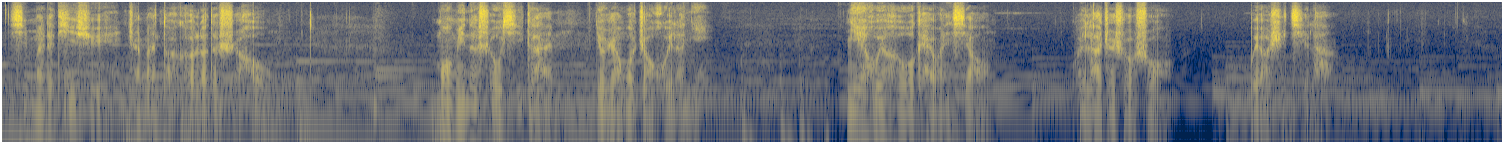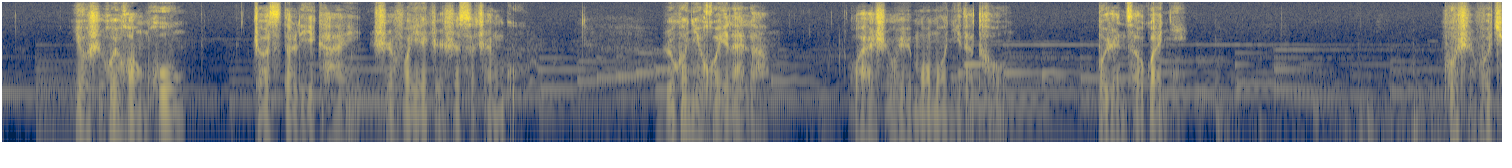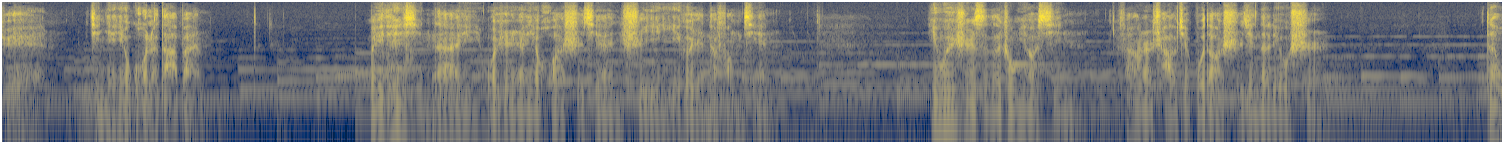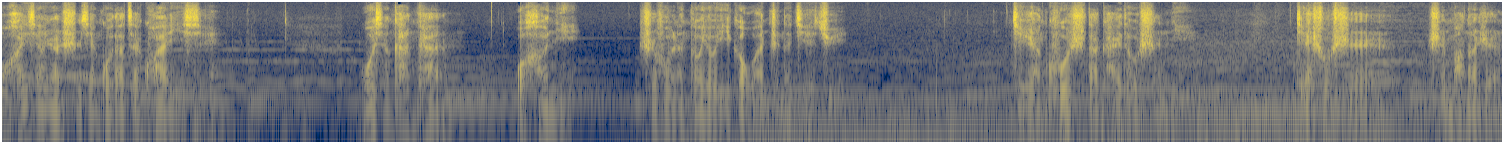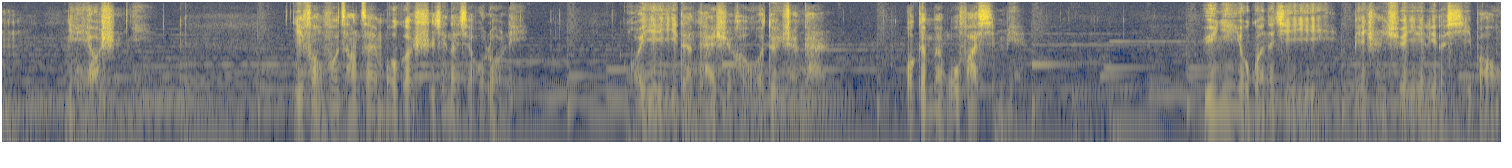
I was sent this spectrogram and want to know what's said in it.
新买的 T 恤沾满可乐的时候，莫名的熟悉感又让我找回了你。你也会和我开玩笑，会拉着手说：“不要生气了。”有时会恍惚，这次的离开是否也只是次整蛊？如果你回来了，我还是会摸摸你的头，不忍责怪你。不知不觉，今年又过了大半。每天醒来，我仍然要花时间适应一个人的房间，因为日子的重要性，反而察觉不到时间的流逝。但我很想让时间过得再快一些。我想看看，我和你是否能够有一个完整的结局。既然故事的开头是你，结束时。身旁的人也要是你，你仿佛藏在某个时间的角落里。回忆一旦开始和我对着干，我根本无法幸免。与你有关的记忆变成血液里的细胞，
